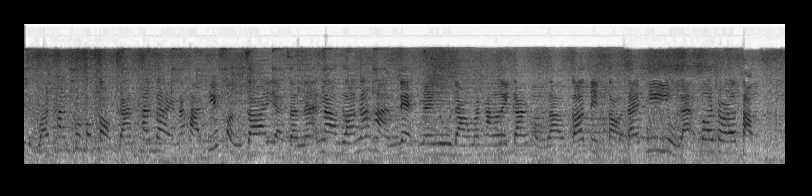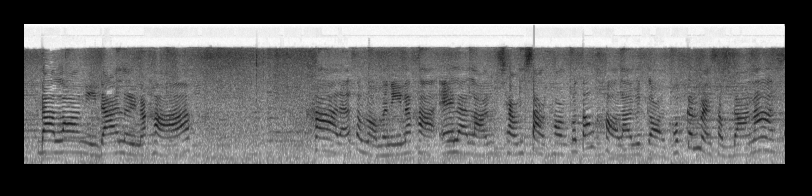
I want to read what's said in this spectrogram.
หรือว่าท่านผู้ประกอบการท่านใดนะคะ ที่สนใจอยากจะแนะนำร้านอาหารเด็ดเมนูดังมาทางรายการของเรา ก็ติดต่อได้ที่อยู่และเบอร์โทรศัพท์ด้านล่างนี้ได้เลยนะคะค่ะและ สำหรับวันนี้นะคะ เอและร้านแชมป์สาวทองก็ต้องขอลาไปก่อน พบกันใหม่สัปดาห์หน้า ส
